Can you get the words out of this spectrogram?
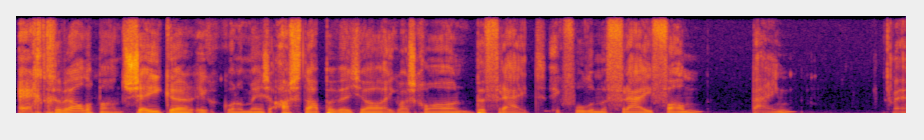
echt geweldig, man. Zeker, ik kon op mensen afstappen, weet je wel. Ik was gewoon bevrijd. Ik voelde me vrij van pijn. Eh,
